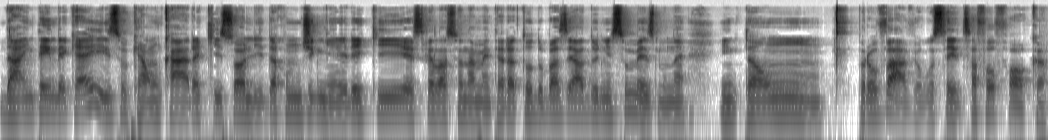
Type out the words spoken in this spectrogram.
dá a entender que é isso, que é um cara que só lida com dinheiro e que esse relacionamento era todo baseado nisso mesmo, né? Então, provável, gostei dessa fofoca.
